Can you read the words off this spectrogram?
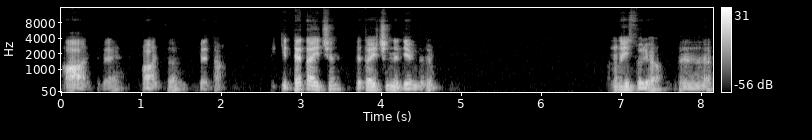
A artı B artı beta. Peki teta için, teta için ne diyebilirim? Bana neyi soruyor? Ee,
